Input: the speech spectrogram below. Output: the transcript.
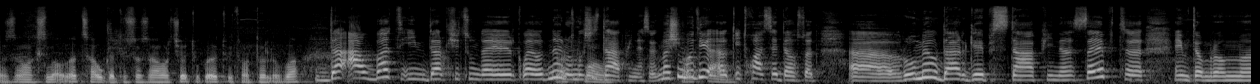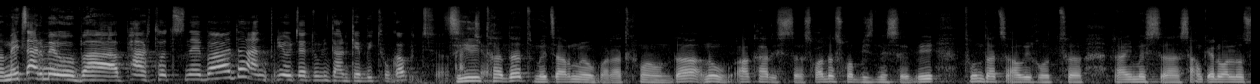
მაქსიმალურად საუკეთესოს ავარჩევთ უკვე თვითმართველობა. და ალბათ იმ დარგშიც უნდა ერკვეოდნენ, რომელშიც დააფინანსებთ. მაშინ მოდი კითხვა ასე დავსვათ, რომელ დარგებს დააფინანსებთ, იმიტომ რომ მეწარმეობა ფართოდ ცნება და ან პრიორიტეტული დარგები თუ გაქვთ? ძირითადად მეწარმეობა, რა თქმა უნდა, ну, აქ არის სხვადასხვა ბიზნესები, თუნდაც ავიღოთ რაიმეს სამკერვალოს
